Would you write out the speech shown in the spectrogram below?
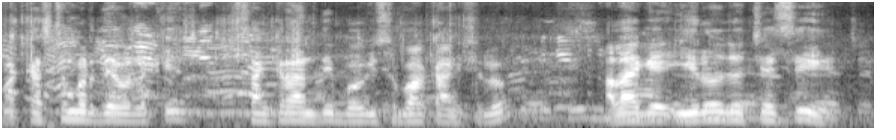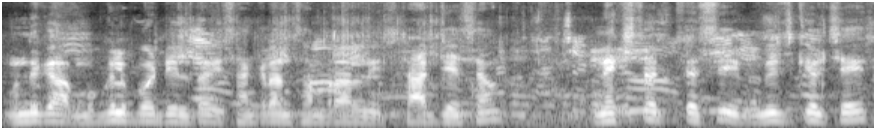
మా కస్టమర్ దేవులకి సంక్రాంతి భోగి శుభాకాంక్షలు అలాగే ఈరోజు వచ్చేసి ముందుగా ముగ్గుల పోటీలతో ఈ సంక్రాంతి సంబరాలని స్టార్ట్ చేసాం నెక్స్ట్ వచ్చేసి మ్యూజికల్ చైర్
